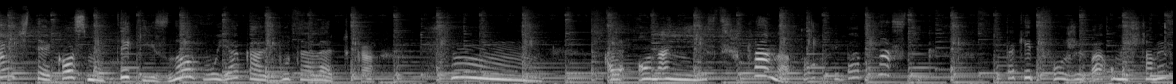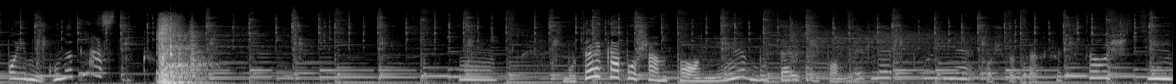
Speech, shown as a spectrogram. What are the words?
Ajdź te kosmetyki, znowu jakaś buteleczka. Hmm, ale ona nie jest szklana, to chyba plastik. Takie tworzywa umieszczamy w pojemniku na plastik. Hmm. Butelka po szamponie, butelki po mydle w płynie, po środkach czystości.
